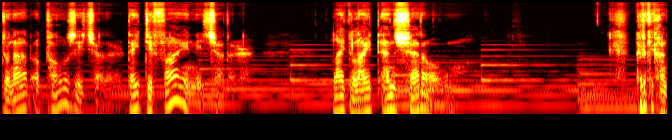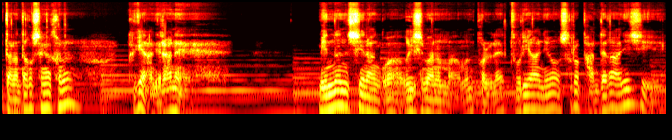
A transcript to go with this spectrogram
do not oppose each other. They define each other. Like light and shadow. 그렇게 간단하다고 생각하나? 그게 아니라네. 믿는 신앙과 의심하는 마음은 본래 둘이 아니요 서로 반대가 아니지.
